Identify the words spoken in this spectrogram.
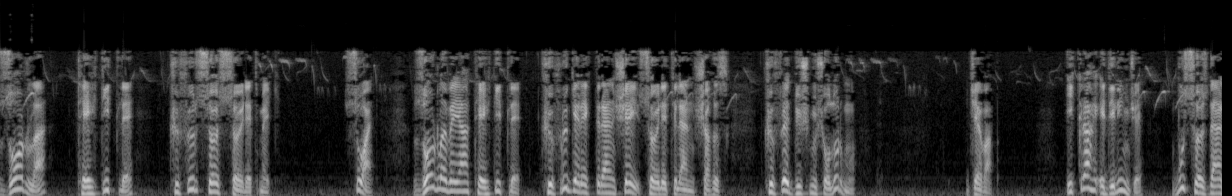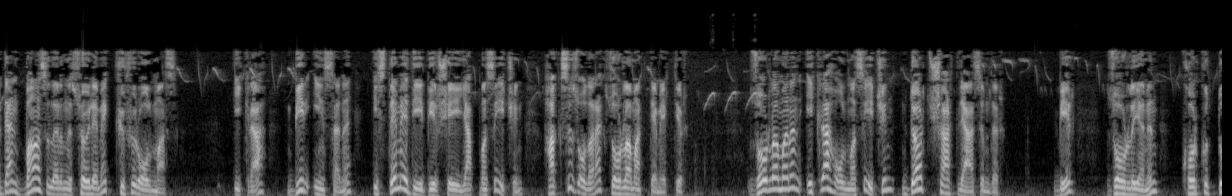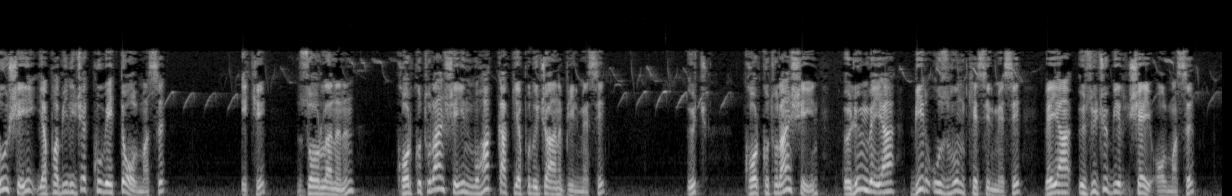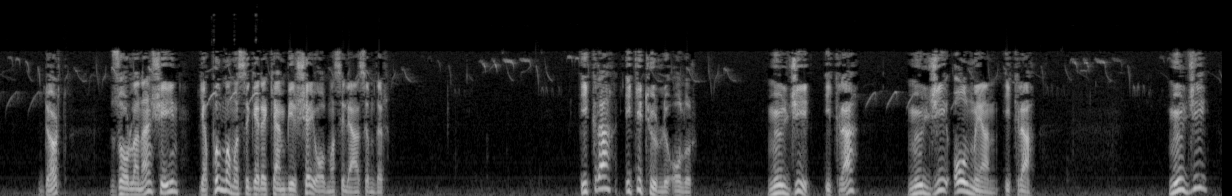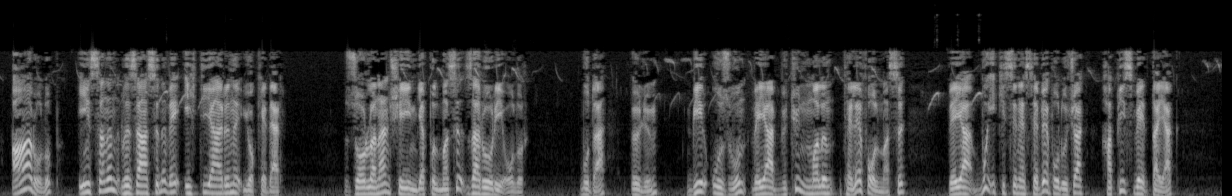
Zorla, tehditle, küfür söz söyletmek. Sual. Zorla veya tehditle küfrü gerektiren şey söyletilen şahıs küfre düşmüş olur mu? Cevap. İkrah edilince bu sözlerden bazılarını söylemek küfür olmaz. İkrah, bir insanı istemediği bir şeyi yapması için haksız olarak zorlamak demektir. Zorlamanın ikrah olması için dört şart lazımdır. 1. Zorlayanın korkuttuğu şeyi yapabilecek kuvvetli olması. 2. Zorlananın korkutulan şeyin muhakkak yapılacağını bilmesi. 3. Korkutulan şeyin ölüm veya bir uzvun kesilmesi veya üzücü bir şey olması. 4. Zorlanan şeyin yapılmaması gereken bir şey olması lazımdır. İkrah iki türlü olur. Mülci ikrah, mülci olmayan ikrah. Mülci, ağır olup insanın rızasını ve ihtiyarını yok eder. Zorlanan şeyin yapılması zaruri olur. Bu da ölüm, bir uzvun veya bütün malın telef olması veya bu ikisine sebep olacak hapis ve dayak,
